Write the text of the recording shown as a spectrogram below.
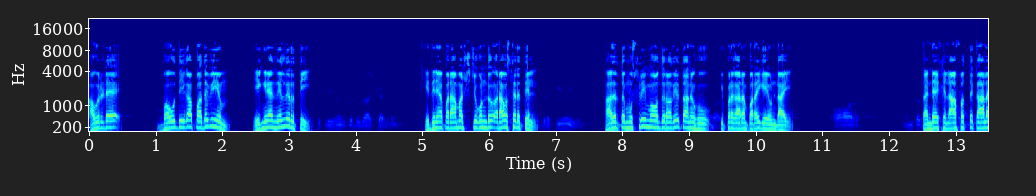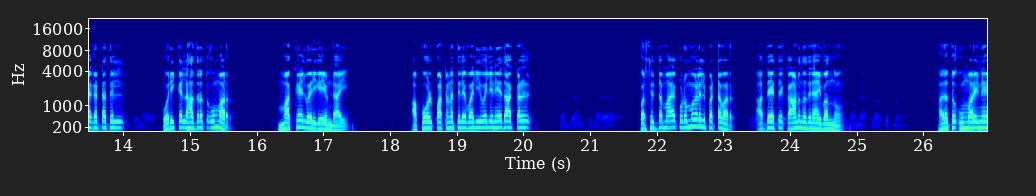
അവരുടെ ഭൗതിക പദവിയും ഇങ്ങനെ നിലനിർത്തി. ഇതിനെ പരാമർശിച്ചുകൊണ്ട് ഒരവസരത്തിൽ ഹജറത്ത് മുസ്ലിം മോദ് റതി തനുഹു ഇപ്രകാരം പറയുകയുണ്ടായി. തന്റെ ഖിലാഫത്ത് കാലഘട്ടത്തിൽ ഒരിക്കൽ ഹജ്രത് ഉമർ മക്കയിൽ വരികയുണ്ടായി. അപ്പോൾ പട്ടണത്തിലെ വലിയ വലിയ നേതാക്കൾ പ്രസിദ്ധമായ കുടുംബങ്ങളിൽപ്പെട്ടവർ അദ്ദേഹത്തെ കാണുന്നതിനായി വന്നു. ഹജത്ത് ഉമറിന്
